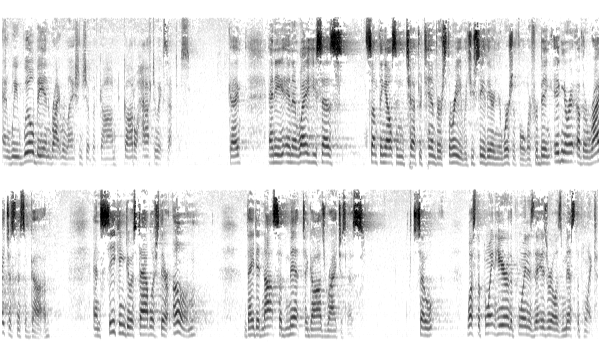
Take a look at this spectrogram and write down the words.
and we will be in right relationship with God. God will have to accept us. Okay? And he, in a way, he says something else in chapter 10, verse 3, which you see there in your worship folder. For being ignorant of the righteousness of God and seeking to establish their own, they did not submit to God's righteousness. So, what's the point here? The point is that Israel has missed the point.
